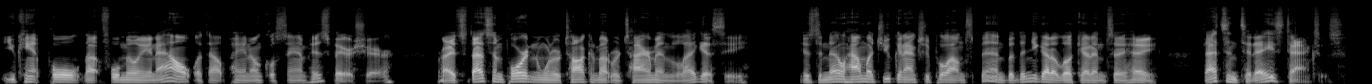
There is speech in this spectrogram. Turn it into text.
You can't pull that full million out without paying Uncle Sam his fair share, right? So that's important when we're talking about retirement and legacy, is to know how much you can actually pull out and spend. But then you got to look at it and say, hey, that's in today's taxes,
